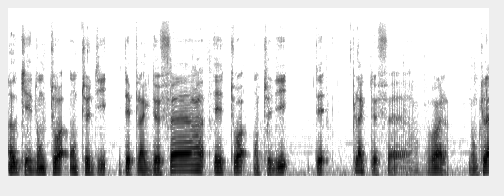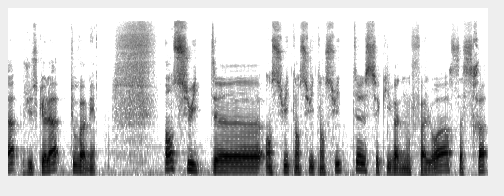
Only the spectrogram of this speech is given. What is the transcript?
Ok, donc toi, on te dit des plaques de fer. Et toi, on te dit des plaques de fer. Voilà. Donc là, jusque-là, tout va bien. Ensuite, euh, ensuite, ensuite, ensuite, ce qu'il va nous falloir, ça sera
